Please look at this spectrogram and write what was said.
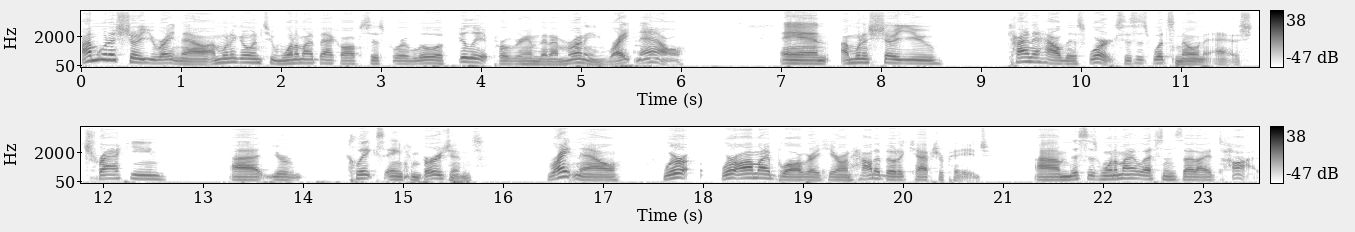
I'm going to show you right now, I'm going to go into one of my back offices for a little affiliate program that I'm running right now. And I'm going to show you kind of how this works. This is what's known as tracking uh, your clicks and conversions. Right now, we're, we're on my blog right here on how to build a capture page. Um, this is one of my lessons that I taught.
